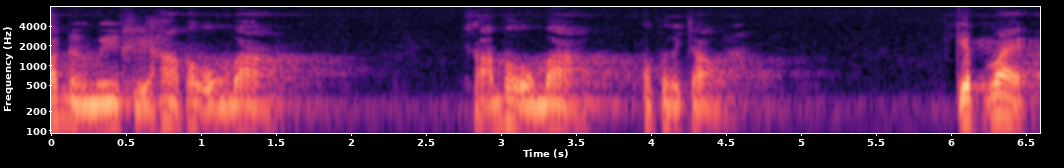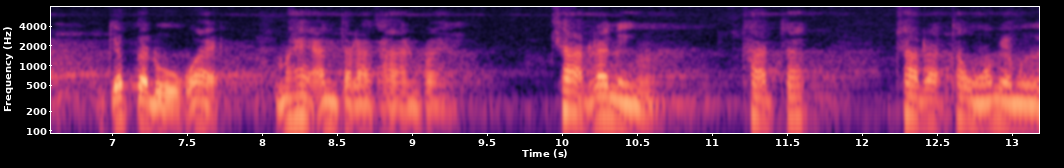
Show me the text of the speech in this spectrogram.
กับหนึ่งมีสี่ห้าพระองค์บ้างสามพระองค์บ้างพระพุทธเจ้า เก็บไว้ เก็บกระดูกไว้ ไม่ให้อันตรธานไป ชาติละหนึ่งชาติชาติละเท่าหัวเมียมือ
